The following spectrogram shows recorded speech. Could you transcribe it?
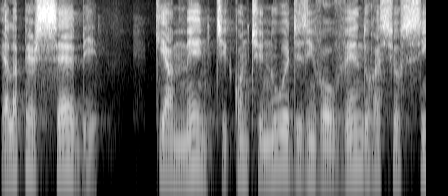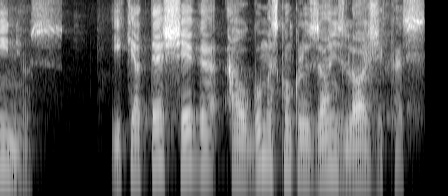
ela percebe que a mente continua desenvolvendo raciocínios e que até chega a algumas conclusões lógicas,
